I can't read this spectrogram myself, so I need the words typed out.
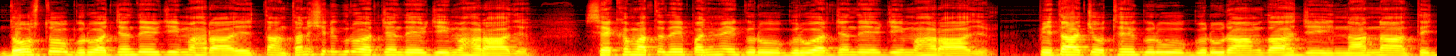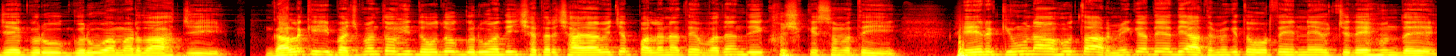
ਦੋਸਤੋ, ਗੁਰੂ ਅਰਜਨ ਦੇਵ ਜੀ ਮਹਾਰਾਜ, ਧੰਨ ਧੰਨ ਸ਼੍ਰੀ ਗੁਰੂ ਅਰਜਨ ਦੇਵ ਜੀ ਮਹਾਰਾਜ ਸਿੱਖ ਮਤ ਦੇ ਪੰਜਵੇਂ ਗੁਰੂ ਗੁਰੂ ਅਰਜਨ ਦੇਵ ਜੀ ਮਹਾਰਾਜ, ਪਿਤਾ ਚੌਥੇ ਗੁਰੂ ਗੁਰੂ ਰਾਮਦਾਸ ਜੀ, ਨਾਨਾ ਤੀਜੇ ਗੁਰੂ ਗੁਰੂ ਅਮਰਦਾਸ ਜੀ। ਗੱਲ ਕੀ, ਬਚਪਨ ਤੋਂ ਹੀ ਦੋ ਦੋ ਗੁਰੂਆਂ ਦੀ ਛਤਰ ਛਾਇਆ ਵਿੱਚ ਪਲਣ ਅਤੇ ਵਧਣ ਦੀ ਖੁਸ਼ਕਿਸਮਤੀ। ਫਿਰ ਕਿਉਂ ਨਾ ਉਹ ਧਾਰਮਿਕ ਅਤੇ ਅਧਿਆਤਮਿਕ ਤੌਰ ਤੇ ਇੰਨੇ ਉੱਚਦੇ ਹੁੰਦੇ?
